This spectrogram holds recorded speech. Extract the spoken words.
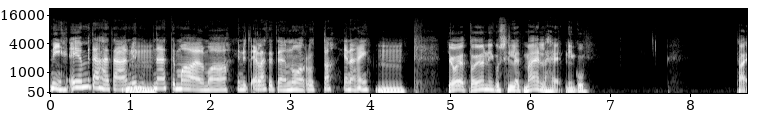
niin ei ole mitään hätää, nyt Mm. näette maailmaa ja nyt elätte teidän nuoruutta ja näin. Mm. Joo, ja toi on niinku silleen, että mä en lähde niinku, tai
